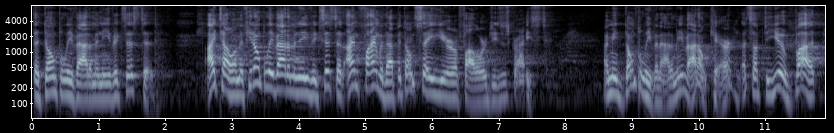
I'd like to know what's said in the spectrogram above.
that don't believe Adam and Eve existed. I tell them, if you don't believe Adam and Eve existed, I'm fine with that, but don't say you're a follower of Jesus Christ. I mean, don't believe in Adam and Eve. I don't care. That's up to you. But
